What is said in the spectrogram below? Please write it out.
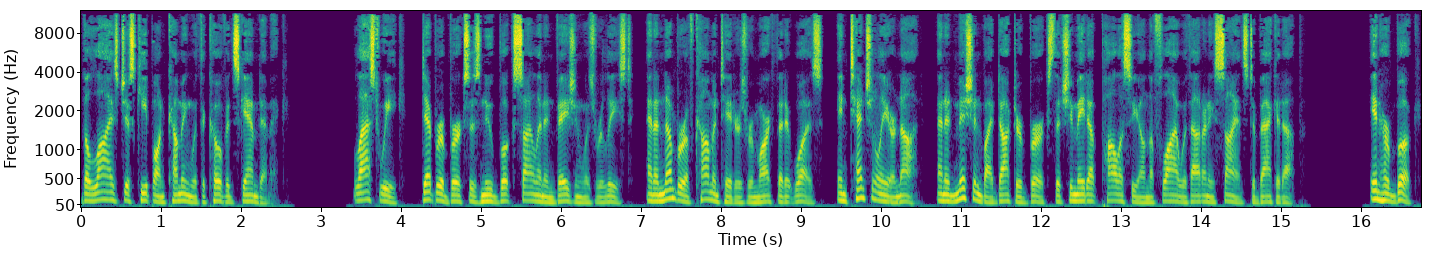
The lies just keep on coming with the COVID scamdemic. Last week, Deborah Birx's new book Silent Invasion was released, and a number of commentators remarked that it was, intentionally or not, an admission by Dr. Birx that she made up policy on the fly without any science to back it up. In her book,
